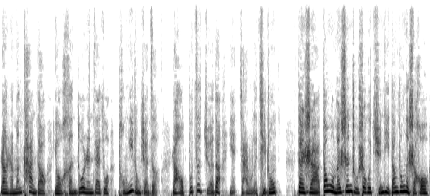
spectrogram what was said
让人们看到有很多人在做同一种选择，然后不自觉的也加入了其中。但是啊，当我们身处社会群体当中的时候，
